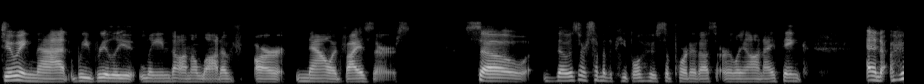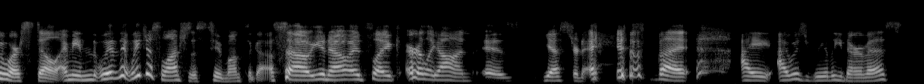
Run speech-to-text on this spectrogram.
doing that we really leaned on a lot of our now advisors. So those are some of the people who supported us early on. I think and who are still i mean we, we just launched this two months ago. So you know it's like early on is yesterday. But i i was really nervous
